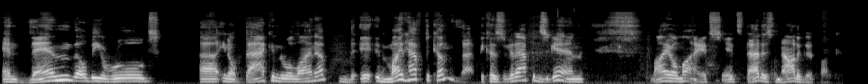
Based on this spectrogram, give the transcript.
and then they'll be ruled, uh, you know, back into a lineup? It, it might have to come to that because if it happens again, my oh my, it's it's that is not a good look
